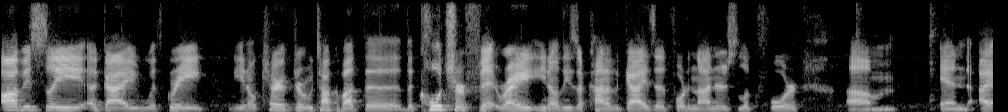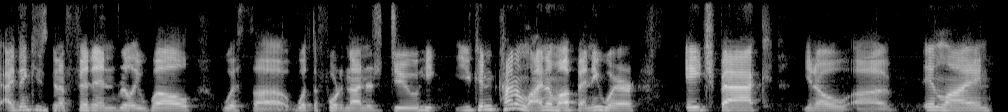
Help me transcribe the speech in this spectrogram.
obviously a guy with great you know character we talk about the the culture fit right you know these are kind of the guys that 49ers look for um and I, I think he's going to fit in really well with uh, what the 49ers do. He you can kind of line him up anywhere, H back, you know, uh, in line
